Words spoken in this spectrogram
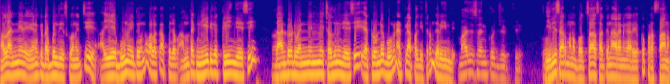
మళ్ళీ అన్ని వెనక్కి డబ్బులు తీసుకొని వచ్చి ఏ భూమి అయితే ఉందో వాళ్ళకి అప్పచెప్ప అంతకు నీట్గా క్లీన్ చేసి దాంట్లో అన్ని చదును చేసి ఎట్లుండే భూమిని అట్లే అప్పగించడం జరిగింది. మాజీ సైనికోద్యోగికి. ఇది సార్ మన బొత్స సత్యనారాయణ గారి యొక్క ప్రస్థానం.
